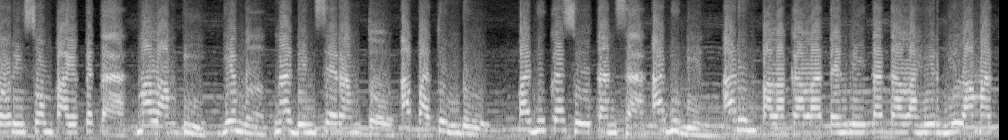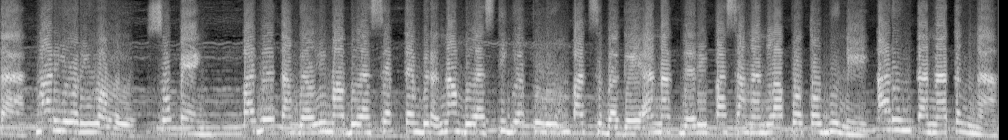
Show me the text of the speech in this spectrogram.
Tori Sompai Peta, Malampi, Gemel, Naden Serangto, Apa Paduka Sultansa, Adudin, Arum Palaka Laten Ritata lahir di Lamata, Mario Riwalu, Sopeng, pada tanggal 15 September 1634 sebagai anak dari pasangan Lapoto Bune, Arum Tanah Tengah,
